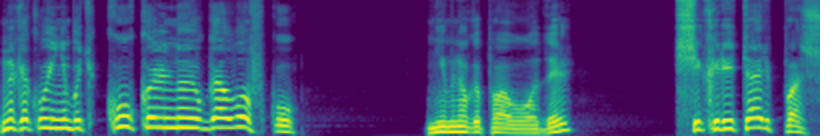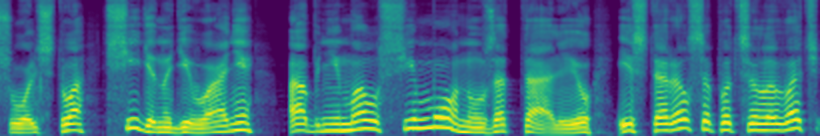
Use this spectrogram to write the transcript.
на какую-нибудь кукольную головку. Немного поодаль секретарь посольства, сидя на диване, обнимал Симону за талию и старался поцеловать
